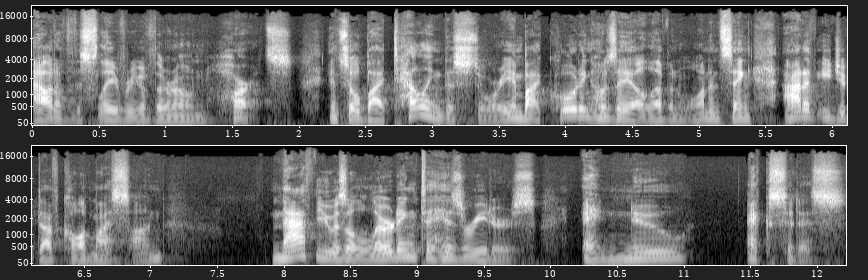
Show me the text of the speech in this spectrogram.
out of the slavery of their own hearts. And so by telling this story and by quoting Hosea 11:1 and saying, "Out of Egypt I've called my son," Matthew is alerting to his readers a new Exodus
